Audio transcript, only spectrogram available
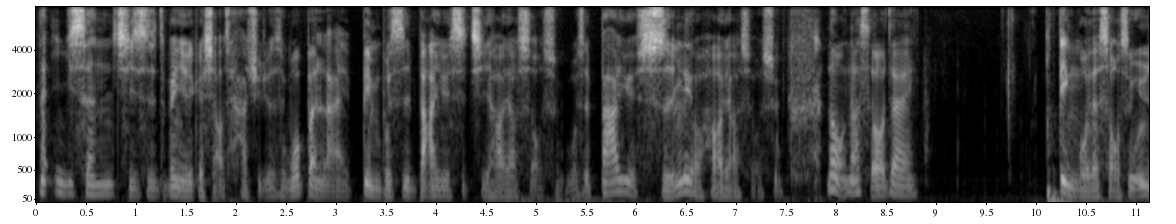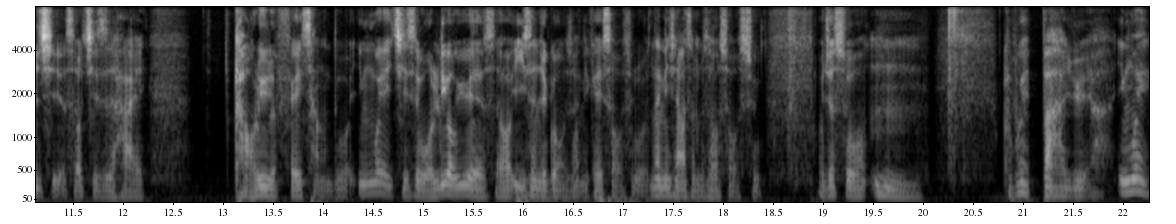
那医生其实这边有一个小插曲，就是我本来并不是八月十七号要手术，我是八月十六号要手术。那我那时候在定我的手术日期的时候，其实还考虑了非常多，因为其实我六月的时候，医生就跟我说你可以手术了。那你想要什么时候手术？我就说嗯。可不可以八月啊？因为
